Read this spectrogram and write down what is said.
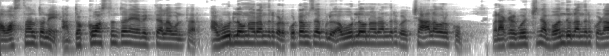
ఆ వస్త్రాలతోనే ఆ దొక్క వస్త్రంతోనే ఆ వ్యక్తి అలా ఉంటారు. ఆ ఊర్లో ఉన్నవారందరూ కూడా కుటుంబ సభ్యులు ఆ ఊర్లో ఉన్నవారందరూ కూడా చాలా వరకు మరి అక్కడికి వచ్చిన బంధువులందరూ కూడా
